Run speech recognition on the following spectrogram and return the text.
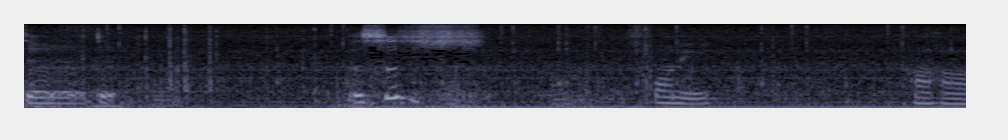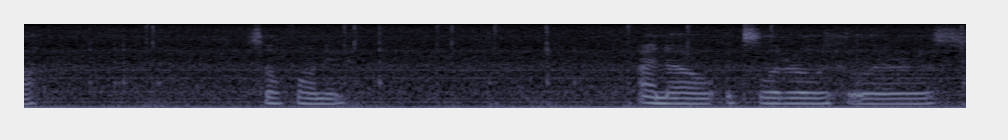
da da da. This is funny. Haha. So funny. I know, it's literally hilarious.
